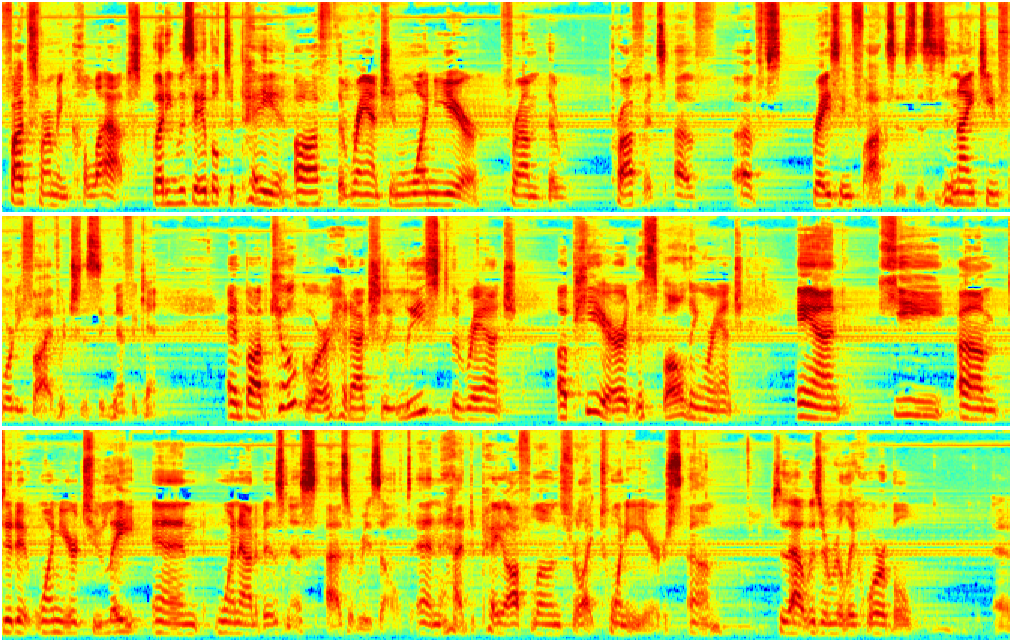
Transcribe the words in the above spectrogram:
fox farming collapsed, but he was able to pay off the ranch in one year from the profits of, of raising foxes. This is in 1945, which is significant. And Bob Kilgore had actually leased the ranch up here, the Spalding Ranch, and he um, did it one year too late and went out of business as a result and had to pay off loans for like 20 years. Um, so that was a really horrible, uh,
